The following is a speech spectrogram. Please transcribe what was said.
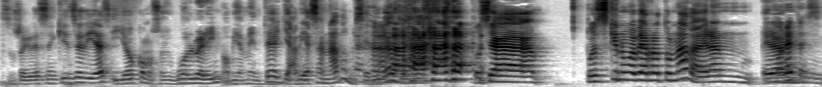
Entonces regresa en 15 días y yo, como soy Wolverine, obviamente, ya había sanado mis heridas. ya. O sea, pues es que no me había roto nada, eran... eran Moretes.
